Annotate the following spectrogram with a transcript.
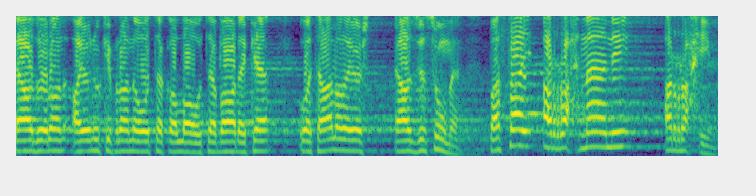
e adhuron, ajo nuk i pranohet tek Allahu te bareke ve teala dhe është e asgjësuar. Pastaj Ar-Rahmani Ar-Rahim.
